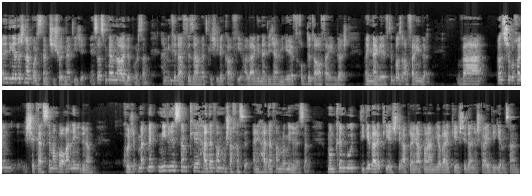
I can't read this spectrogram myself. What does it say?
ولی دیگه داشت نپرسیدم چی شد نتیجه. احساس می‌کردم نباید بپرسم. همین که رفته زحمت کشیده کافی حالا اگه نتیجه می‌گرفت خب دو تا آفرین داشت. ولی نگرفته باز آفرین داد. و راستش بخوای این شکسته من واقعا نمی‌دونم کجا من می‌دونستم که هدفم مشخصه. یعنی هدفم رو می‌دونستم. ممکن بود دیگه برای PhD apply نکنم یا برای PhD دانشگاه دیگه مثلا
